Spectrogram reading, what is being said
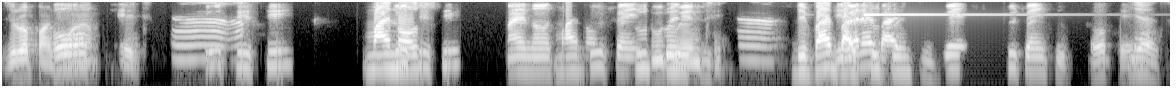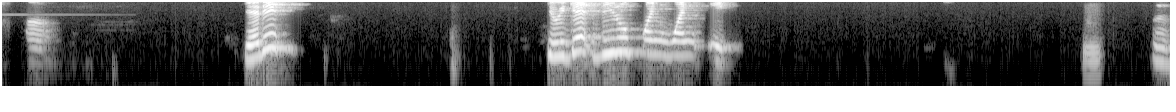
0.18. Ah, 260 Minus 260 minus minus 220 220. 220. ah, Divide by Divided by- 220. 220. Okay. Yes. ah. Get it? You will get 0.18. Mm. Hmm.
